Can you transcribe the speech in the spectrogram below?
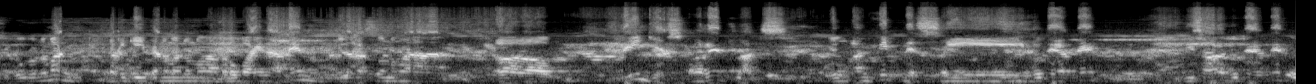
siguro naman, nakikita naman ng mga kababayan natin, lahat ng mga uh, dangers, mga red flags, yung unfitness ni Duterte, ni Sara Duterte to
